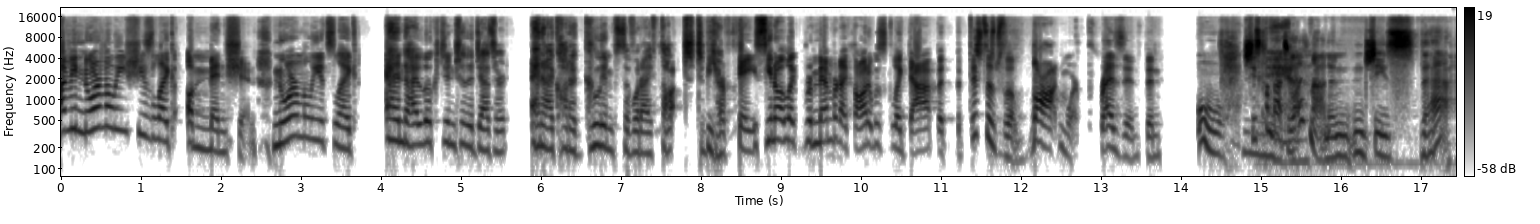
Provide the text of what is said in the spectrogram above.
I mean normally she's like a mention. Normally it's like and I looked into the desert and I caught a glimpse of what I thought to be her face. You know, like remembered I thought it was like that, but but this was a lot more present than oh she's come back to life, man, and, and she's there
